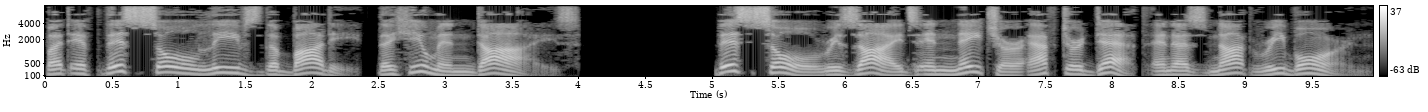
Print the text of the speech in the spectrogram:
but if this soul leaves the body, the human dies. This soul resides in nature after death and is not reborn.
